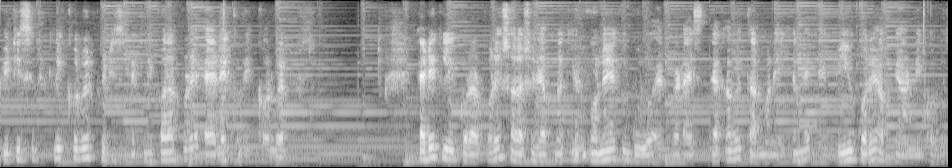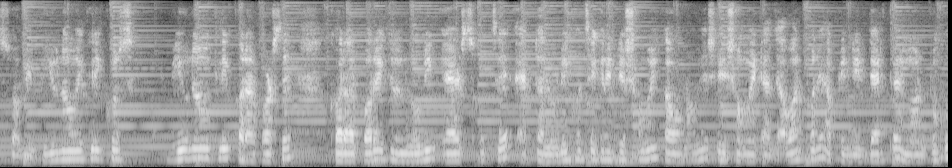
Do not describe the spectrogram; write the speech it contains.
পিটিসিতে ক্লিক করবেন পিটিসিতে ক্লিক করার পরে অ্যাডে ক্লিক করবেন। অ্যাডে ক্লিক করার পরে সরাসরি আপনাকে অনেকগুলো অ্যাডভার্টাইজ দেখাবে। তার মানে এখানে ভিউ করে আপনি আর্নিং করবেন। সো আমি ভিউ নাও ক্লিক করছি। ভিউ নাও ক্লিক করার পরসে করার পরে এখানে লোডিং অ্যাডস হচ্ছে, একটা লোডিং হচ্ছে, এখানে একটা সময় কাউন্ট হবে, সেই সময়টা যাওয়ার পরে আপনি নির্ধারিত অ্যামাউন্টটুকু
